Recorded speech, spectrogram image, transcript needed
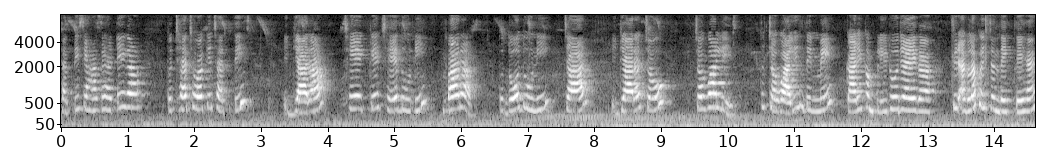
छत्तीस यहाँ से हटेगा। तो छः छः के छत्तीस, ग्यारह छः एक के छः दूनी, बारह। तो दो दूनी, चार, ग्यारह, चौ, चौवालीस। तो चौवालीस दिन में कार्य कंप्लीट हो जाएगा। फिर अगला क्वेश्चन देखते हैं।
